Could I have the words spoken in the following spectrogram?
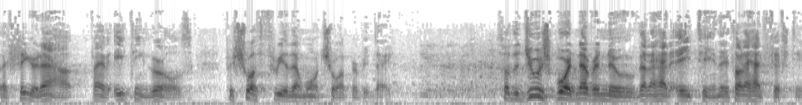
I figured out if I have 18 girls, for sure three of them won't show up every day. So the Jewish board never knew that I had 18. They thought I had 15.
